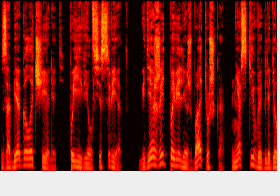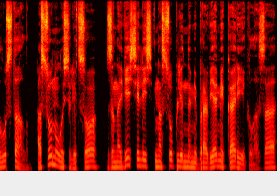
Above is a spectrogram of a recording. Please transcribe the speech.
забегала челядь, появился свет. «Где жить повелишь, батюшка?» Невский выглядел усталым. Осунулось лицо, занавесились насупленными бровями карие глаза,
